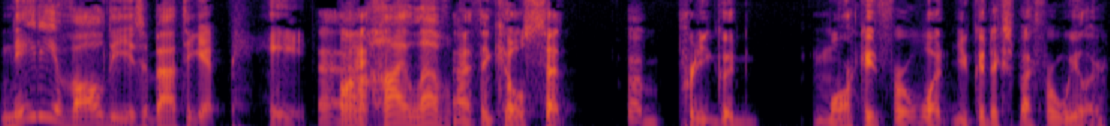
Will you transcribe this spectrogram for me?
Nate Eovaldi is about to get paid Uh, on a I- high level. And I think he'll set a pretty good market for what you could expect for Wheeler.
